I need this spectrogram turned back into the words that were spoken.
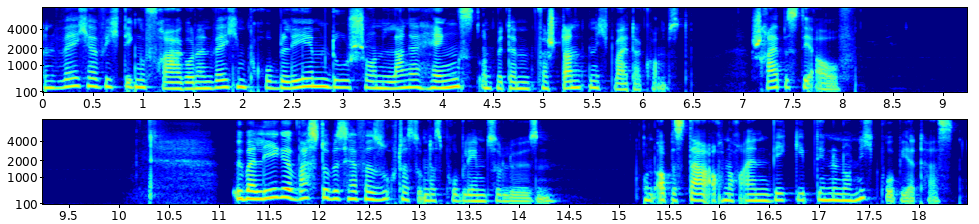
an welcher wichtigen Frage oder an welchem Problem du schon lange hängst und mit dem Verstand nicht weiterkommst. Schreib es dir auf. Überlege, was du bisher versucht hast, um das Problem zu lösen. Und ob es da auch noch einen Weg gibt, den du noch nicht probiert hast.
